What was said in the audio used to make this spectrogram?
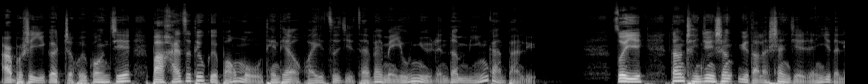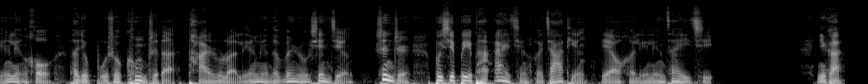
而不是一个只会逛街、把孩子丢给保姆、天天怀疑自己在外面有女人的敏感伴侣。所以，当陈俊生遇到了善解人意的玲玲后，他就不受控制地踏入了玲玲的温柔陷阱，甚至不惜背叛爱情和家庭，也要和玲玲在一起。你看，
